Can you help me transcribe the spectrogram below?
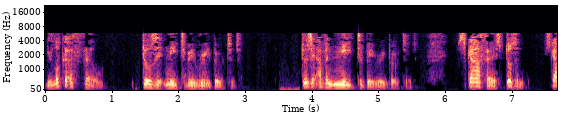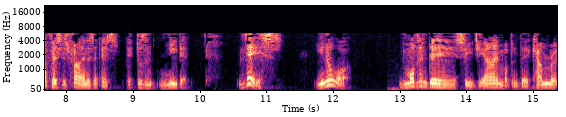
you look at a film, does it need to be rebooted? Does it have a need to be rebooted? Scarface doesn't. Scarface is fine as it is. It doesn't need it. This, you know what? Modern day CGI, modern day camera.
